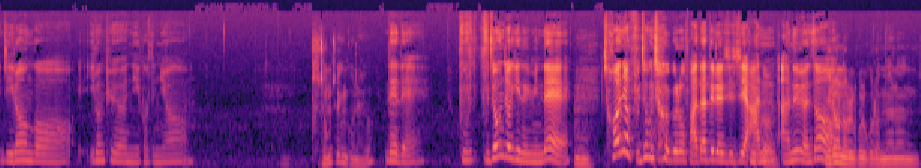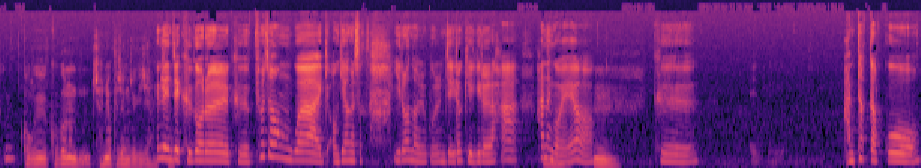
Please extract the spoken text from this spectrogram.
이제 이런 거 이런 표현이거든요. 부정적인 거네요. 네네. 부, 부정적인 의미인데 음. 전혀 부정적으로 받아들여지지 않, 그러니까 않 으면서 이런 얼굴 그러면은 거기 그거는 전혀 부정적이지 않죠. 근데 이제 그거를 그 표정과 억양을 써서 아, 이런 얼굴 이제 이렇게 얘기를 하, 하는 음. 거예요. 음. 그 안타깝고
